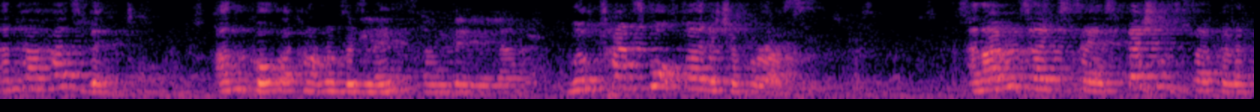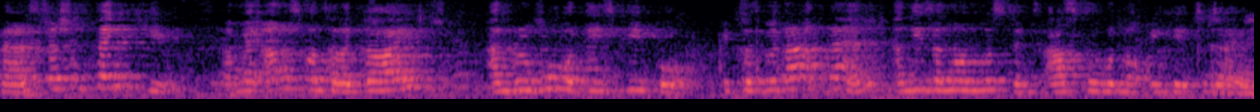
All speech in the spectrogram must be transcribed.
And her husband, uncle, I can't remember his name, will transport furniture for us. And I would like to say a special affair, a special thank you, and may Allah guide and reward these people because without them, and these are non-Muslims, our school would not be here today.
